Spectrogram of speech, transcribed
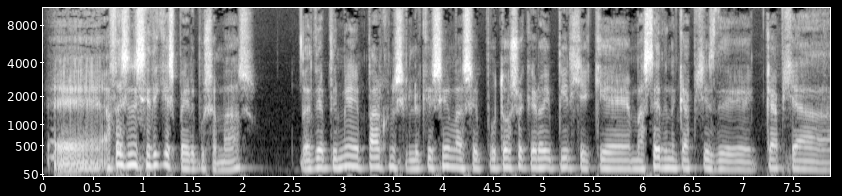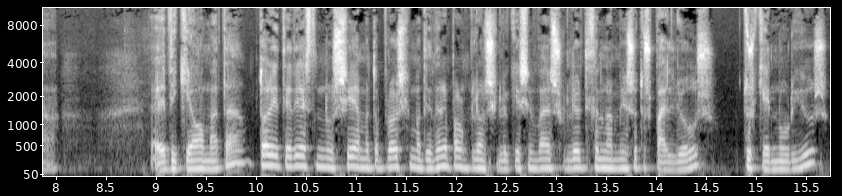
Ε, Αυτές είναι οι συνθήκες περίπου σε εμάς. Δηλαδή, από τη μία υπάρχουν συλλογική σύμβαση που τόσο καιρό υπήρχε και μας έδινε κάποιες, κάποια ε, δικαιώματα. Τώρα η εταιρεία στην ουσία με το πρόσχημα ότι δεν υπάρχουν πλέον συλλογικές συμβάσει σου λέει ότι θέλω να μειώσω τους παλιούς, τους καινούριους.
